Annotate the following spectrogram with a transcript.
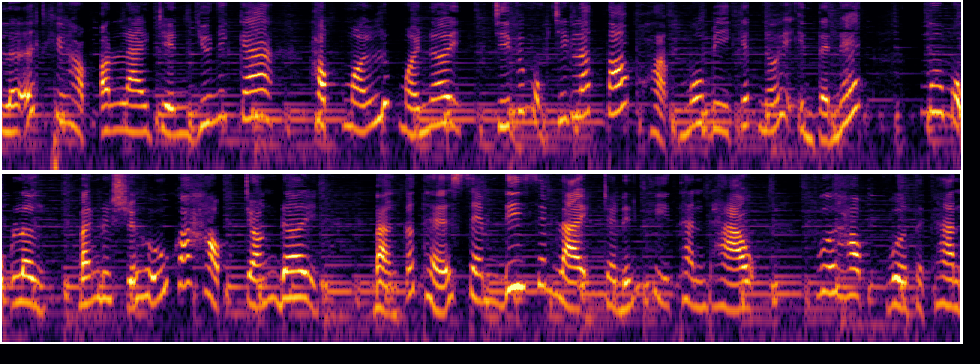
Lợi ích khi học online trên Unica, học mọi lúc mọi nơi chỉ với một chiếc laptop hoặc mobi kết nối Internet. Mua một lần, bạn được sở hữu khóa học trọn đời. Bạn có thể xem đi xem lại cho đến khi thành thạo. Vừa học vừa thực hành,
